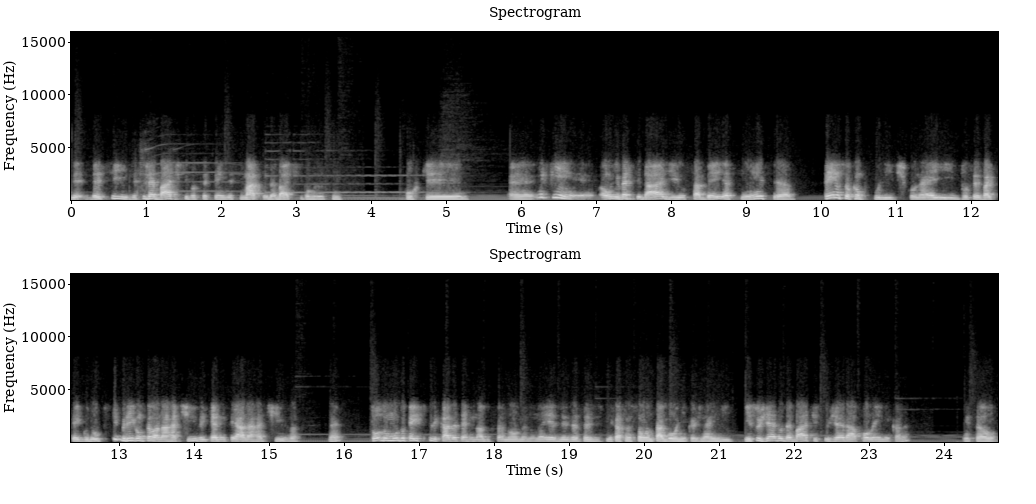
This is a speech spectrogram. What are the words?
desse, desse debate que você tem, desse macro debate, digamos assim, porque, é, enfim, a universidade, o saber e a ciência têm o seu campo político, né? E você vai ter grupos que brigam pela narrativa e querem ter a narrativa, né? Todo mundo quer explicar determinado fenômeno, né? E às vezes essas explicações são antagônicas, né? E isso gera o debate, isso gera a polêmica, né? Então,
